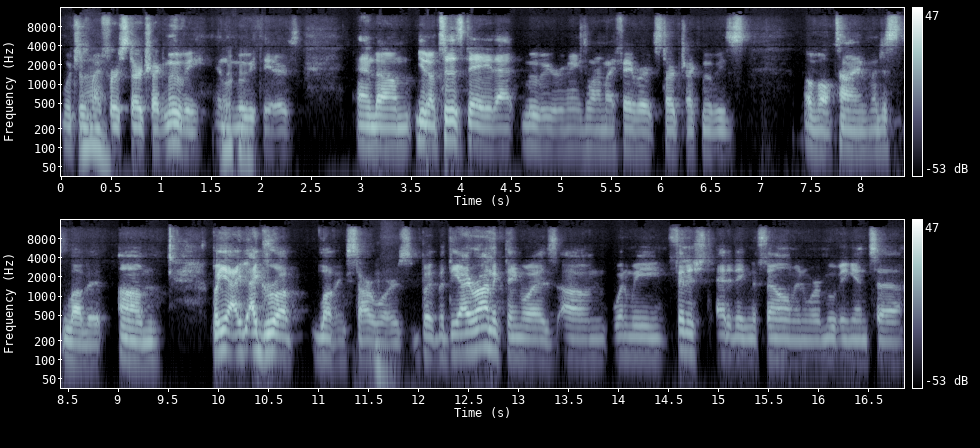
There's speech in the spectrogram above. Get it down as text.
which was my first Star Trek movie in okay. the movie theaters. And um, you know, to this day, that movie remains one of my favorite Star Trek movies of all time. I just love it. Um, but yeah, I, I, grew up loving Star Wars. But but the ironic thing was um, when we finished editing the film and we're moving into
